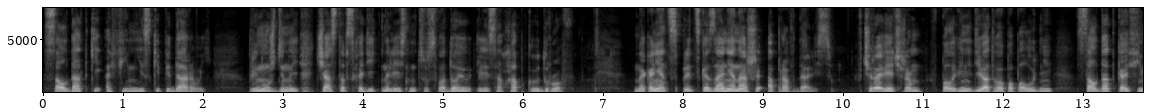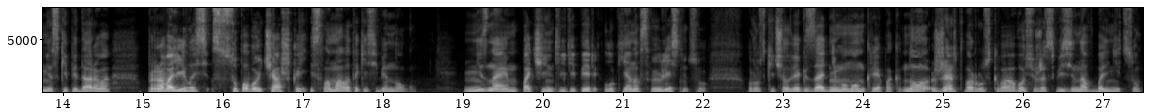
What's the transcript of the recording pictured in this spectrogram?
солдатки Афимьи Скипидаровой, принужденной часто всходить на лестницу с водою или с охапкою дров. Наконец, предсказания наши оправдались. Вчера вечером, в половине девятого пополудни, солдатка Афимия Скипидарова провалилась с суповой чашкой и сломала таки себе ногу. Не знаем, починит ли теперь Лукьянов свою лестницу. Русский человек задним умом крепок, но жертва русского авось уже свезена в больницу.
